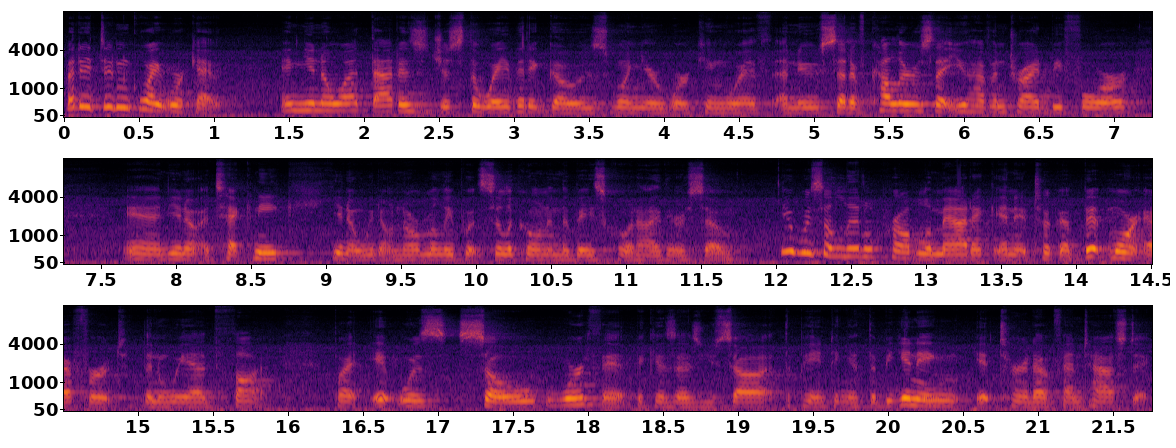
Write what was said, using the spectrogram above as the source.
but it didn't quite work out. And you know what? That is just the way that it goes when you're working with a new set of colors that you haven't tried before. And you know, a technique, you know, we don't normally put silicone in the base coat either. So it was a little problematic and it took a bit more effort than we had thought. But it was so worth it because as you saw at the painting at the beginning, it turned out fantastic.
